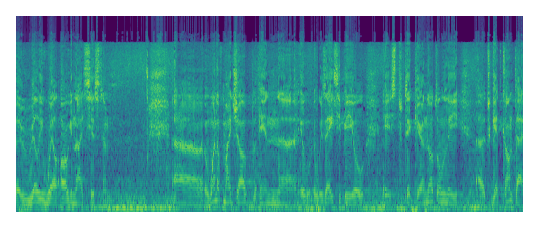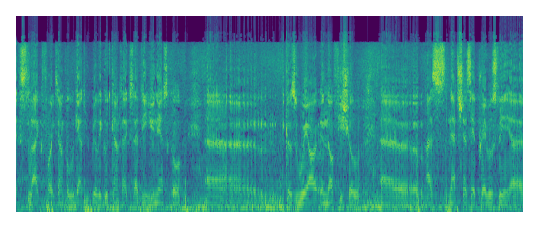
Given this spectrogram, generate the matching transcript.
a really well organized system. Uh, one of my job in uh, with ACPO is to take care not only uh, to get contacts, like for example we get really good contacts at the UNESCO uh, because we are an official, as Natasha said previously, uh,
